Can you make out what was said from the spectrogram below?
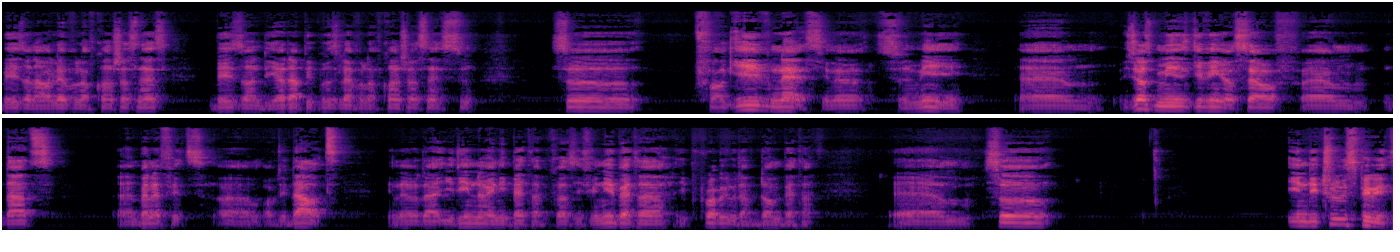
based on our level of consciousness, based on the other people's level of consciousness too. So forgiveness, you know, to me, um, just means giving yourself um, that uh, benefit um, of the doubt, you know, that you didn't know any better because if you knew better, you probably would have done better. Um, so, in the true spirit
